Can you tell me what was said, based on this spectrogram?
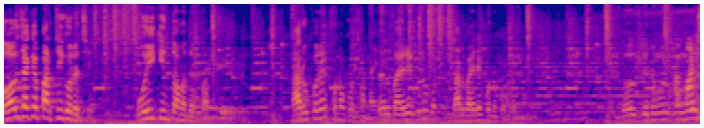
দল যাকে প্রার্থী করেছে ওই কিন্তু আমাদের প্রার্থী। তার উপরে কোনো কথা নাই। তার বাইরে কোনো কথা তার বাইরে কোনো কথা নাই। দল তৃণমূল কংগ্রেস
